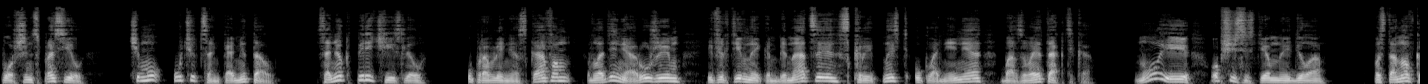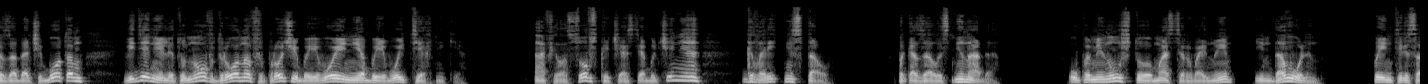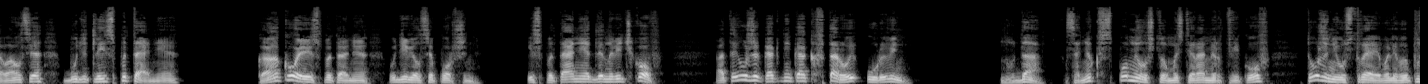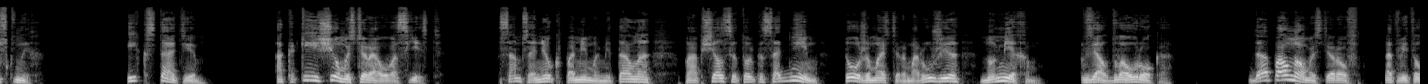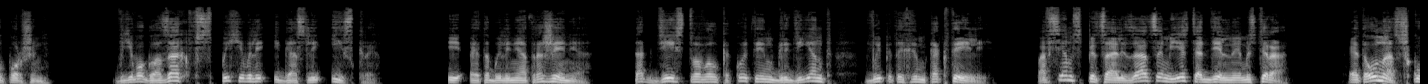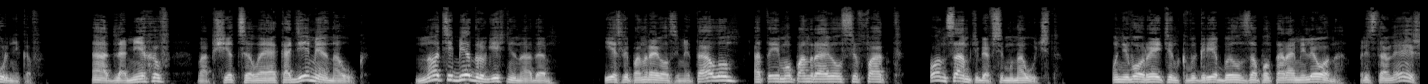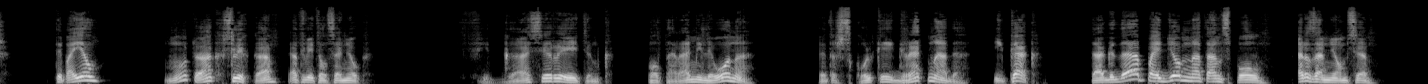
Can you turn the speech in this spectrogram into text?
Поршень спросил, чему учит Санька металл. Санек перечислил, управление скафом, владение оружием, эффективные комбинации, скрытность, уклонение, базовая тактика. Ну и общесистемные дела. Постановка задачи ботом, ведение летунов, дронов и прочей боевой и небоевой техники. О философской части обучения говорить не стал. Показалось, не надо. Упомянул, что мастер войны им доволен. Поинтересовался, будет ли испытание. «Какое испытание?» — удивился Поршень. Испытание для новичков, а ты уже как-никак второй уровень. Ну да, Санек вспомнил, что мастера мертвяков тоже не устраивали выпускных. И, кстати, а какие еще мастера у вас есть? Сам Санек, помимо металла, пообщался только с одним, тоже мастером оружия, но мехом. Взял два урока. — Да полно мастеров, — ответил Поршень. В его глазах вспыхивали и гасли искры. И это были не отражения, так действовал какой-то ингредиент выпитых им коктейлей. По всем специализациям есть отдельные мастера. Это у нас, шкурников. А для мехов вообще целая академия наук. Но тебе других не надо. Если понравился металлу, а ты ему понравился факт, он сам тебя всему научит. У него рейтинг в игре был за полтора миллиона, представляешь? Ты поел? Ну так, слегка, — ответил Санек. Фига себе рейтинг. Полтора миллиона? Это ж сколько играть надо? И как? Тогда пойдем на танцпол, разомнемся.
